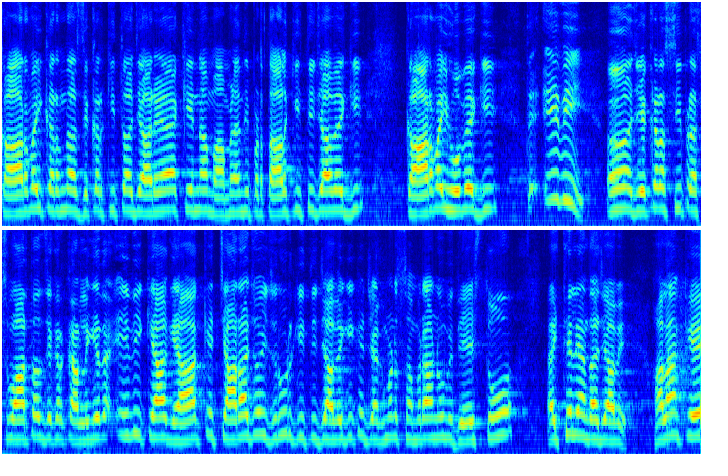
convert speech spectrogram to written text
ਕਾਰਵਾਈ ਕਰਨ ਦਾ ਜ਼ਿਕਰ ਕੀਤਾ ਜਾ ਰਿਹਾ ਹੈ ਕਿ ਇਹਨਾਂ ਮਾਮਲਿਆਂ ਦੀ ਪੜਤਾਲ ਕੀਤੀ ਜਾਵੇਗੀ, ਕਾਰਵਾਈ ਹੋਵੇਗੀ। ਤੇ ਇਹ ਵੀ ਜੇਕਰ ਅਸੀਂ ਪ੍ਰੈਸ ਵਾਰਤਾ ਦਾ ਜ਼ਿਕਰ ਕਰ ਲਈਏ ਤਾਂ ਇਹ ਵੀ ਕਿਹਾ ਗਿਆ ਕਿ ਚਾਰਾਜੋਈ ਜ਼ਰੂਰ ਕੀਤੀ ਜਾਵੇਗੀ ਕਿ ਜਗਮਨ ਸਮਰਾ ਨੂੰ ਵਿਦੇਸ਼ ਤੋਂ ਇੱਥੇ ਲਿਆਂਦਾ ਜਾਵੇ। ਹਾਲਾਂਕਿ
